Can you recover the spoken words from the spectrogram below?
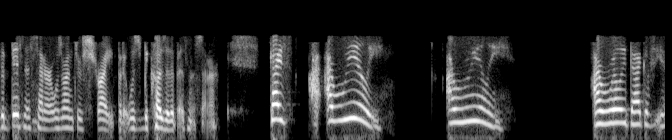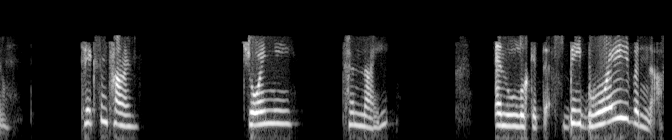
the business center it was run through stripe but it was because of the business center guys i i really i really i really beg of you take some time join me tonight and look at this. Be brave enough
